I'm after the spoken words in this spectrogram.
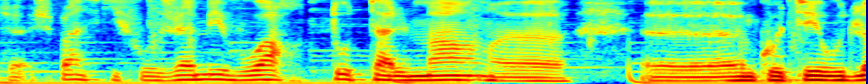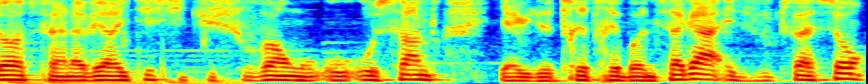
je, pense qu'il faut jamais voir totalement euh, euh, un côté ou de l'autre. Enfin, la vérité situe souvent au, centre. Il y a eu de très très bonnes sagas. Et de toute façon,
